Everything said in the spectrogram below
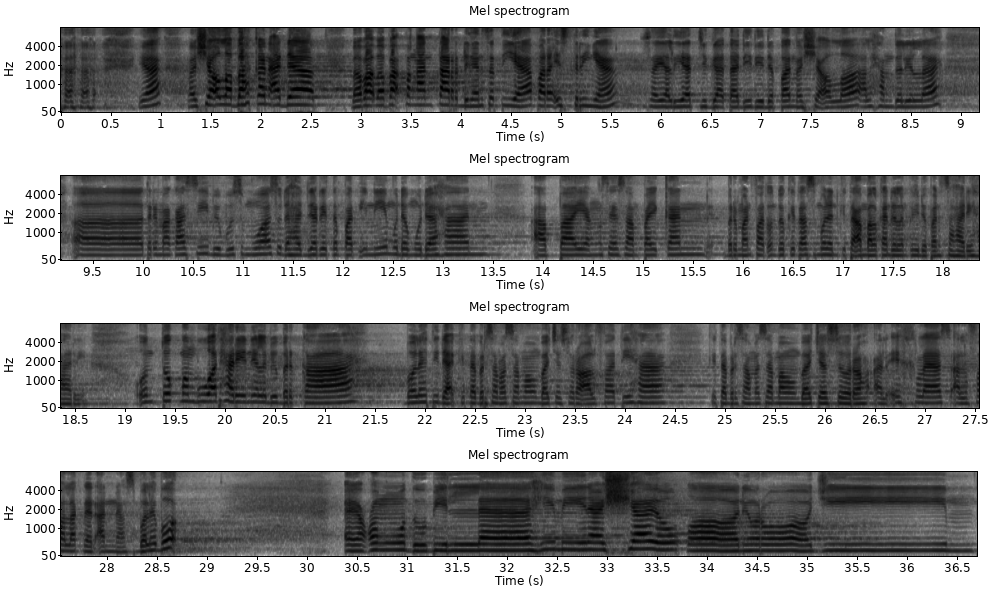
ya, Masya Allah bahkan ada bapak-bapak pengantar dengan setia para istrinya. Saya lihat juga tadi di depan Masya Allah, Alhamdulillah. Uh, terima kasih ibu-ibu semua sudah hadir di tempat ini. Mudah-mudahan apa yang saya sampaikan bermanfaat untuk kita semua dan kita amalkan dalam kehidupan sehari-hari. Untuk membuat hari ini lebih berkah, boleh tidak kita bersama-sama membaca surah Al-Fatihah, kita bersama-sama membaca surah Al-Ikhlas, Al-Falaq dan An-Nas. Boleh Bu? A'udzu billahi minasyaitonir rajim.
